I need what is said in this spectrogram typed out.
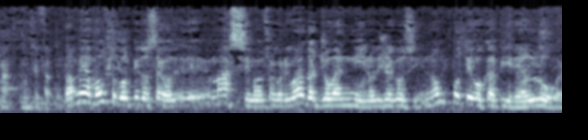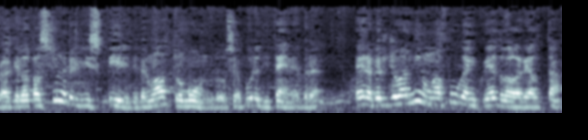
Ma non si è fatto A me ha molto colpito questa cosa. Eh, Massimo, con riguardo a Giovannino, dice così: Non potevo capire allora che la passione per gli spiriti, per un altro mondo, sia pure di tenebre, era per Giovannino una fuga inquieta dalla realtà,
